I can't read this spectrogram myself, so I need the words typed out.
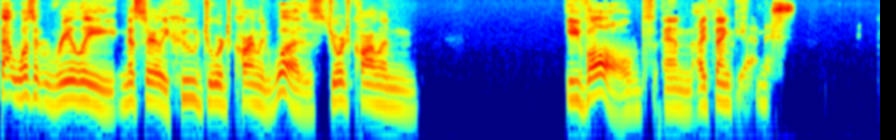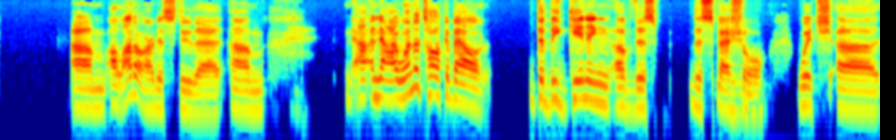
that wasn't really necessarily who George Carlin was. George Carlin evolved, and I think yes um, a lot of artists do that. Um, now, now I want to talk about the beginning of this this special, mm-hmm. which uh,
